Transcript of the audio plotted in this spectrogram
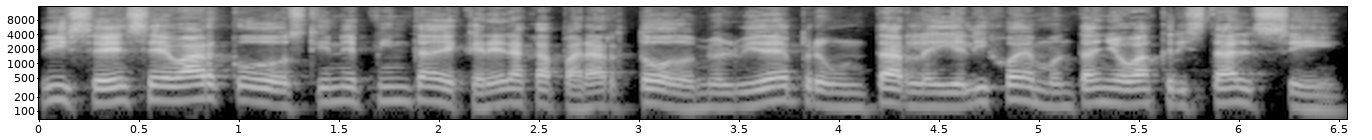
Dice, ese Barcos tiene pinta de querer acaparar todo. Me olvidé de preguntarle, ¿y el hijo de Montaño va a Cristal? Sí.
